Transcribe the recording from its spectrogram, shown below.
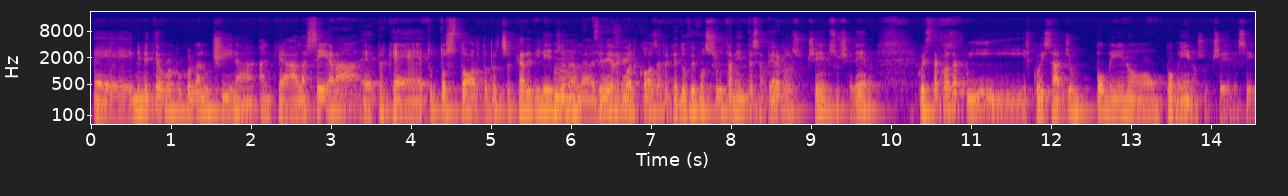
e mi mettevo proprio con la lucina anche alla sera eh, perché è tutto storto per cercare di leggere, mm, sì, vedere sì. qualcosa, perché dovevo assolutamente sapere cosa succe- succedeva. Questa cosa qui con i saggi un po' meno, un po' meno succede, sì.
